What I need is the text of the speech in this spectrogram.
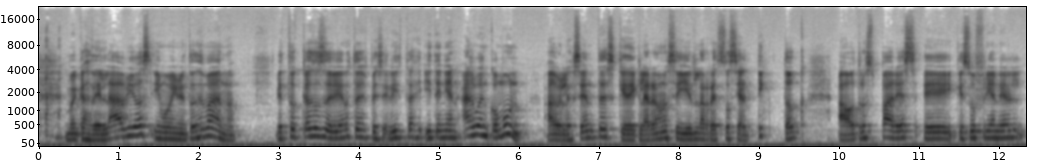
Muecas de labios y movimientos de mano. Estos casos se veían estos especialistas y tenían algo en común. Adolescentes que declararon seguir la red social TikTok a otros pares eh, que sufrían el...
